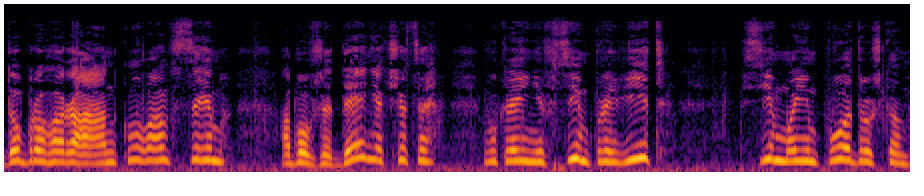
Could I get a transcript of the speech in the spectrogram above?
Доброго ранку вам всім. Або вже день, якщо це в Україні. Всім привіт, всім моїм подружкам,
